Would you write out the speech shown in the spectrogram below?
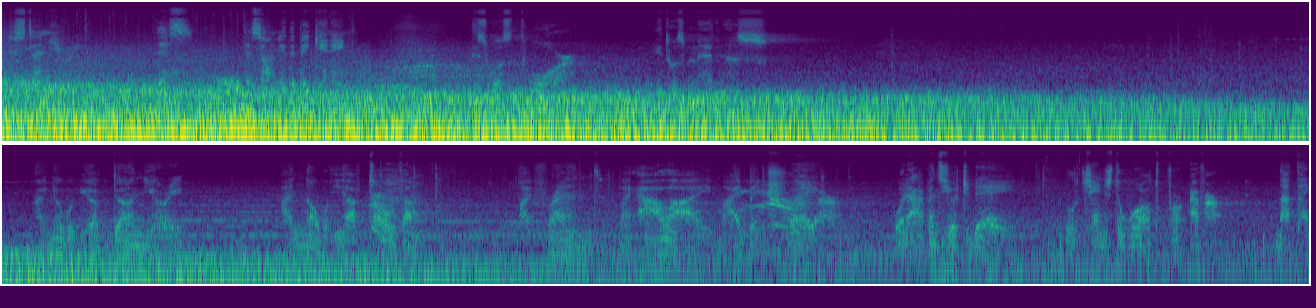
Understand, Yuri? This is only the beginning. This wasn't war. It was madness. I know what you have done, Yuri. I know what you have told them. My friend, my ally, my betrayer. What happens here today will change the world forever. Nothing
